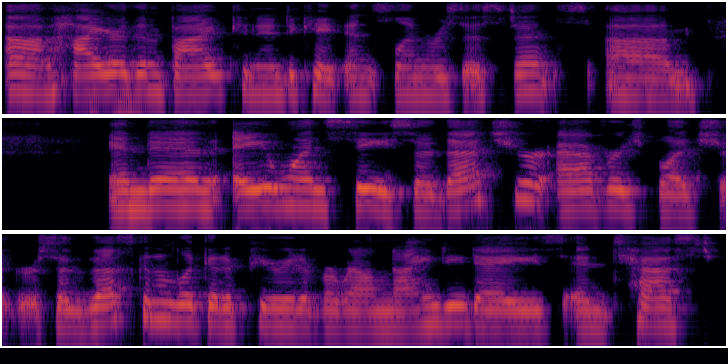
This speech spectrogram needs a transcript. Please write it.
Um, higher than five can indicate insulin resistance. Um, and then A1C, so that's your average blood sugar. So that's going to look at a period of around 90 days and test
